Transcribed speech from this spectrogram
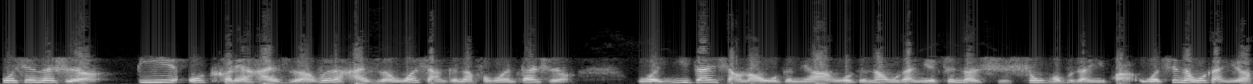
我现在是第一，我可怜孩子，为了孩子，我想跟他复婚，但是我一旦想到我跟他，我跟他，我感觉真的是生活不在一块儿。我现在我感觉，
